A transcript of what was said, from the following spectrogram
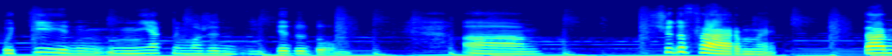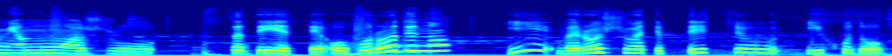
путі, ніяк не може дійти додому. А, щодо ферми, там я можу садити огородину і вирощувати птицю і худобу.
